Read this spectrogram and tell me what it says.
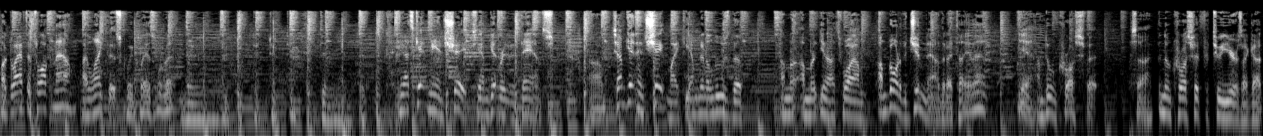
Oh, do I have to talk now? I like this. Can we play this a little bit? Yeah, it's getting me in shape. See, I'm getting ready to dance. Um, see, I'm getting in shape, Mikey. I'm going to lose the. I'm, I'm, you know, that's why I'm, I'm going to the gym now. Did I tell you that? Yeah, I'm doing CrossFit. So I've been doing CrossFit for two years. I got,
